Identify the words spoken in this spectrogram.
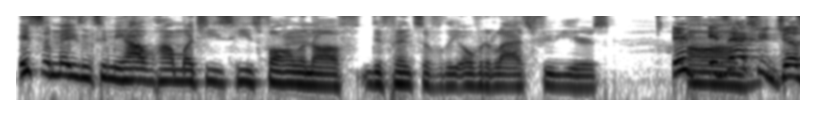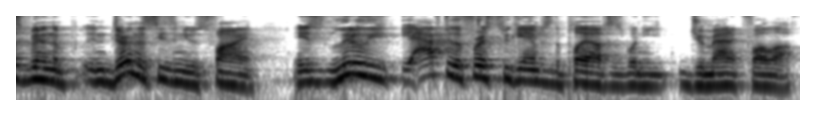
It's amazing to me how how much he's he's fallen off defensively over the last few years. It's, Um, it's actually just been in the in, during the season he was fine. It's literally after the first two games of the playoffs is when he dramatic fall off.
